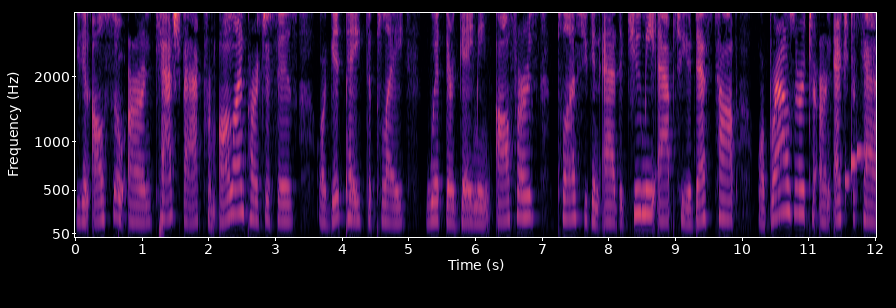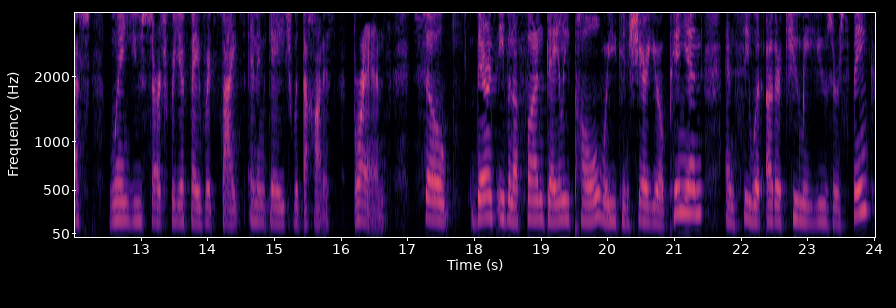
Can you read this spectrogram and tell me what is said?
you can also earn cash back from online purchases or get paid to play with their gaming offers. Plus, you can add the Qmee app to your desktop or browser to earn extra cash when you search for your favorite sites and engage with the hottest brands. So, there's even a fun daily poll where you can share your opinion and see what other Qmee users think.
